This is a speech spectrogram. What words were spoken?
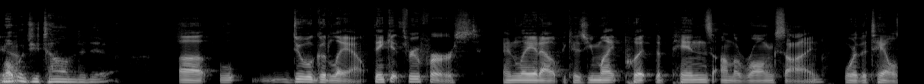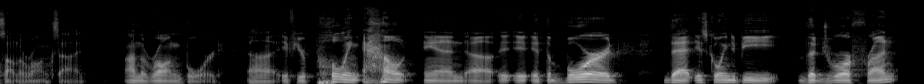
What would you tell him to do? uh, do a good layout. Think it through first and lay it out because you might put the pins on the wrong side or the tails on the wrong side on the wrong board. Uh, if you're pulling out and uh, if the board that is going to be the drawer front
